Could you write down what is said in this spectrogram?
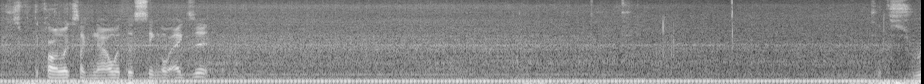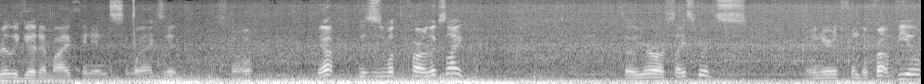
This is what the car looks like now with the single exit. Looks really good in my opinion, single exit. So, yep, this is what the car looks like. So here are our side skirts, and here's from the front view.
